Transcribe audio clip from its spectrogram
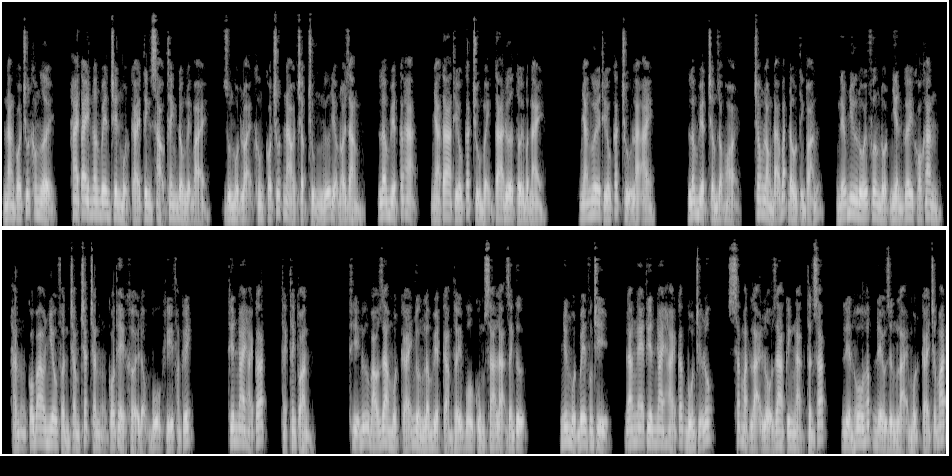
Nàng có chút không người, hai tay nâng bên trên một cái tinh xảo thanh đồng lệnh bài dùng một loại không có chút nào chập trùng ngữ điệu nói rằng, lâm việt các hạng nhà ta thiếu các chủ mệnh ta đưa tới bậc này. Nhà ngươi thiếu các chủ là ai? Lâm việt trầm giọng hỏi, trong lòng đã bắt đầu tính toán, nếu như đối phương đột nhiên gây khó khăn, hắn có bao nhiêu phần trăm chắc chắn có thể khởi động vũ khí phản kích? Thiên mai hải cát, thạch thanh toàn. Thị nữ báo ra một cái nhường lâm việt cảm thấy vô cùng xa lạ danh tự. Nhưng một bên phương chỉ, đang nghe thiên nhai hải các bốn chữ lúc, sắc mặt lại lộ ra kinh ngạc thần sắc, liền hô hấp đều dừng lại một cái trước mắt.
